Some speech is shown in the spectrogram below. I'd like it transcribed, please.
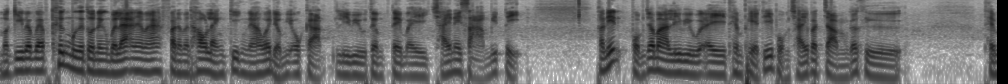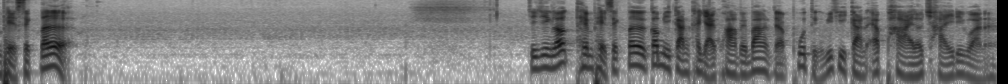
เมื่อกี้แวบๆเครื่องมือตัวหนึ่งไปแล้วใช่ไหม Fundamental Ranking นะไว่าเดี๋ยวมีโอกาสรีวิวเต็มๆไอใช้ใน 3 มิติ คราวนี้ผมจะมารีวิวไอ้เทมเพลตที่ผมใช้ประจำก็คือเทมเพลตเซกเตอร์ จริงๆ แล้วเทมเพลตเซกเตอร์ก็มีการขยายความไปบ้างจะพูดถึงวิธีการแอปพลายแล้วใช้ดีกว่านะ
